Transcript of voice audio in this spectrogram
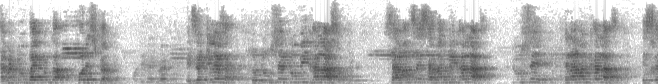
7 2 by 2 का होल स्क्वायर हो गया। बाई एग्जैक्टली सर तो 2 से 2 भी खल्लास हो। गए 7 से 7 भी खल्लास 2 से 11 खल्लास इससे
